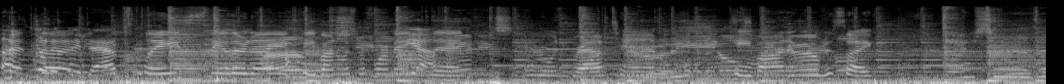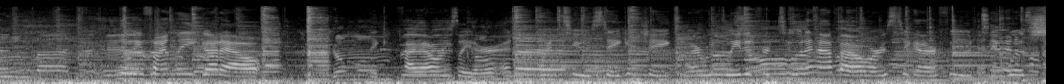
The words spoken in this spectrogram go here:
At the dad's place the other night, ah. Kayvon was performing, yeah. and then everyone grabbed him and Kayvon, and we were just like. And then we finally got out, like five hours later, and half hours to get our food and it was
